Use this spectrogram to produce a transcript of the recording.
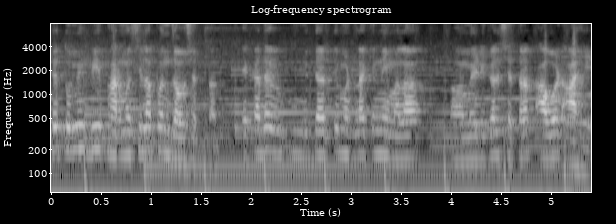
ते तुम्ही बी फार्मसीला पण जाऊ शकतात एखादा विद्यार्थी म्हटला की नाही मला मेडिकल क्षेत्रात आवड आहे.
